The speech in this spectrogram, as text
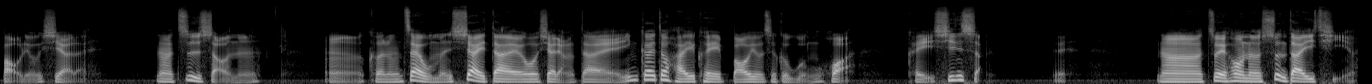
保留下来。那至少呢，呃，可能在我们下一代或下两代，应该都还可以保有这个文化，可以欣赏。对，那最后呢，顺带一提啊，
